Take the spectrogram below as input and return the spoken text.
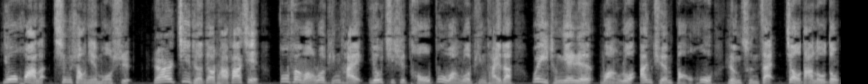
优化了青少年模式。然而，记者调查发现，部分网络平台，尤其是头部网络平台的未成年人网络安全保护仍存在较大漏洞。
